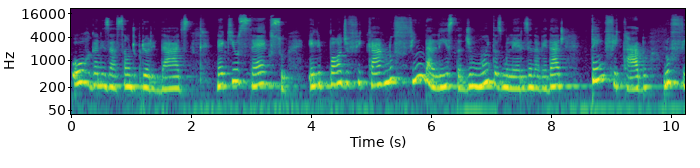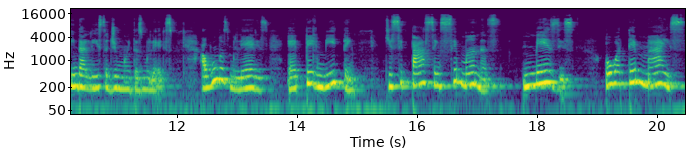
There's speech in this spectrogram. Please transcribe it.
organização de prioridades, né, que o sexo ele pode ficar no fim da lista de muitas mulheres e na verdade tem ficado no fim da lista de muitas mulheres. Algumas mulheres é, permitem que se passem semanas, meses ou até mais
